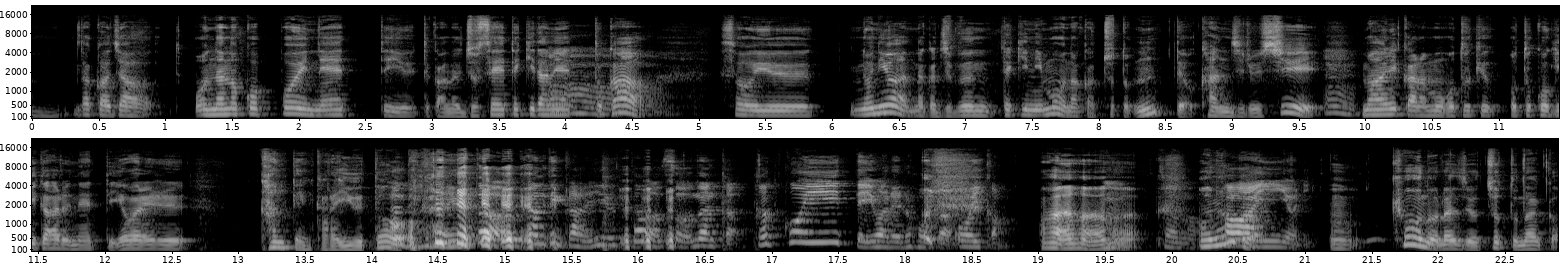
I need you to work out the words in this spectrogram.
うん、だからじゃあ女の子っぽいねっていうてか女性的だねとか、そういうのにはなんか自分的にもなんかちょっとうんって感じるしうん。周りからも男気男気があるねって言われる観点から言うと。観点から言うと観点から言うとそうなんかかっこいいって言われる方が多いかも、はいはいはい、可愛いより。うん、今日のラジオちょっとなんか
